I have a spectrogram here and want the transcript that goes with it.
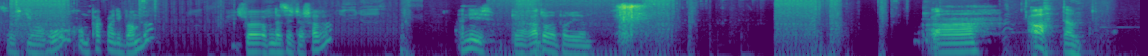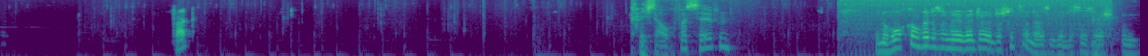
So, ich gehe mal hoch und pack mal die Bombe. Ich will hoffen, dass ich das schaffe. Ah nee, ich Generator reparieren. Ah, Oh, down. fuck. Kann ich da auch was helfen? Wenn du hochkommen könntest und mir eventuell Unterstützung leisten könntest, das wäre schon.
